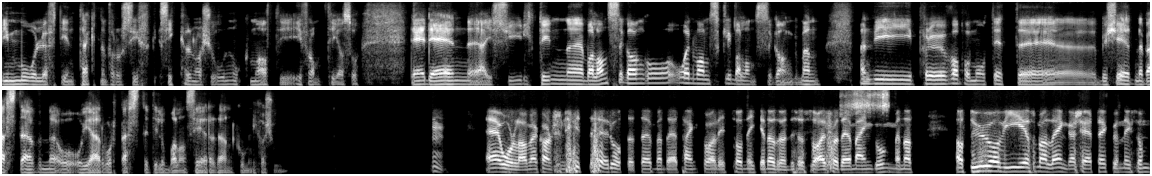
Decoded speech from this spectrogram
vi må løfte inntektene for å sikre nasjonen nok mat i, i framtida. Det, det, er en, en syltynn uh, balansegang og, og, en vanskelig balansegang. Men, men, vi prøver på en måte etter beskjedne beste evne å gjøre vårt beste til å balansere den kommunikasjonen. Mm. Ordla meg kanskje litt rotete, men det jeg tenkte var litt sånn, ikke nødvendigvis svar for det med en gang, men at, at, du og vi som alle er engasjerte, kunne liksom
